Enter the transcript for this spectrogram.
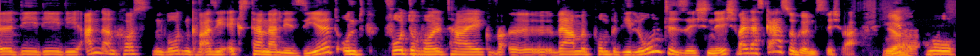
die, die, die anderen Kosten wurden quasi externalisiert und Photovoltaik, äh, Wärmepumpe, die lohnte sich nicht, weil das Gas so günstig war. Ja. Jetzt, wo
